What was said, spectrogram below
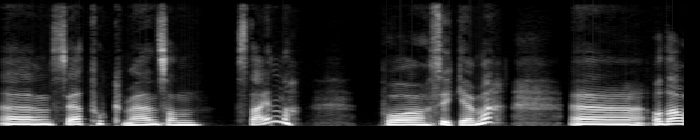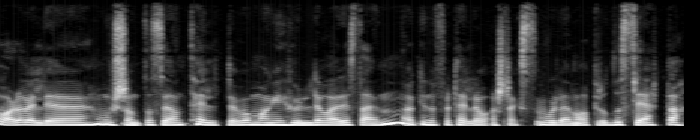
så jeg tok med en sånn stein da, på sykehjemmet. Uh, og da var det veldig morsomt å se han telte hvor mange hull det var i steinen, og kunne fortelle hva slags, hvor den var produsert. da.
